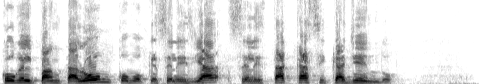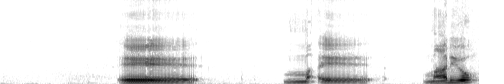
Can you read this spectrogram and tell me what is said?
con el pantalón como que se les ya se le está casi cayendo. Eh, eh, Mario,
